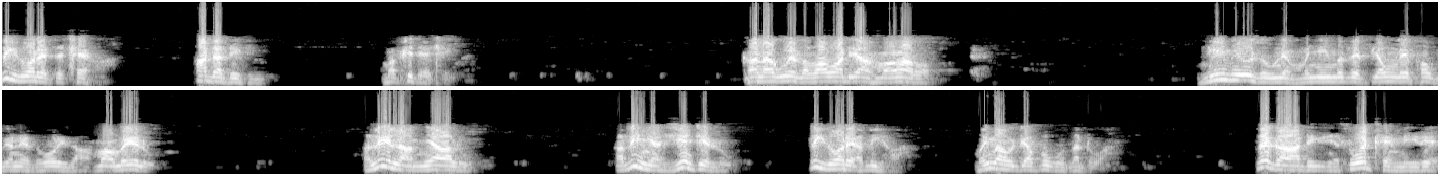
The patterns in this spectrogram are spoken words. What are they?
သိသွားတဲ့တစ်ချက်ဟာအတ္တဒိဋ္ဌိမဖြစ်တဲ့ချိန်ခန္ဓာကိုယ်ရဲ့သဘာဝတရားမှန်တော့နီးမျိုးစုံနဲ့မငြိမ်မသက်ပြောင်းလဲဖောက်ပြန်တဲ့သဘောတွေသာအမှန်ပဲလို့အလိလာများလို့အသိဉာဏ်ရင့်ကျက်လို့သိသွားတဲ့အသိဟာမိမဝကြပုဂ္ဂိုလ်တ attva သက်္ကာဒိဋ္ဌိနဲ့စွဲထင်နေတဲ့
